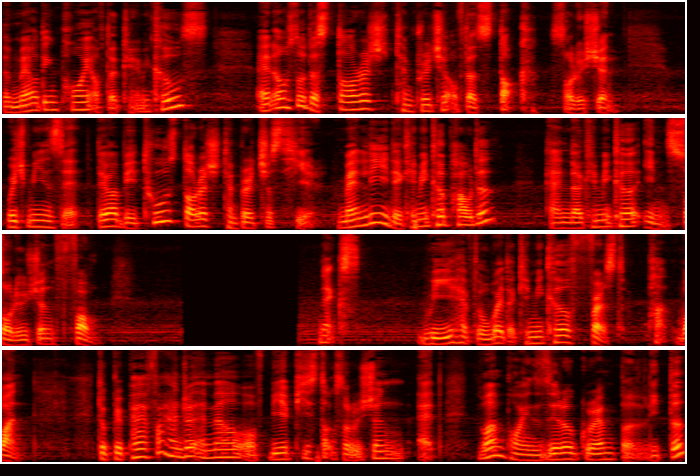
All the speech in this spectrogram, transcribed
the melting point of the chemicals, and also the storage temperature of the stock solution, which means that there will be two storage temperatures here, mainly the chemical powder and the chemical in solution form. Next, we have to weigh the chemical first, part 1 to prepare 500 ml of BAP stock solution at 1.0 gram per liter.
